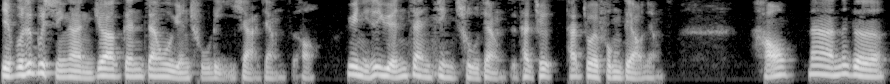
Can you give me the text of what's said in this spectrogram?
也不是不行啊，你就要跟站务员处理一下这样子哦，因为你是原站进出这样子，它就它就会封掉这样子。好，那那个，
